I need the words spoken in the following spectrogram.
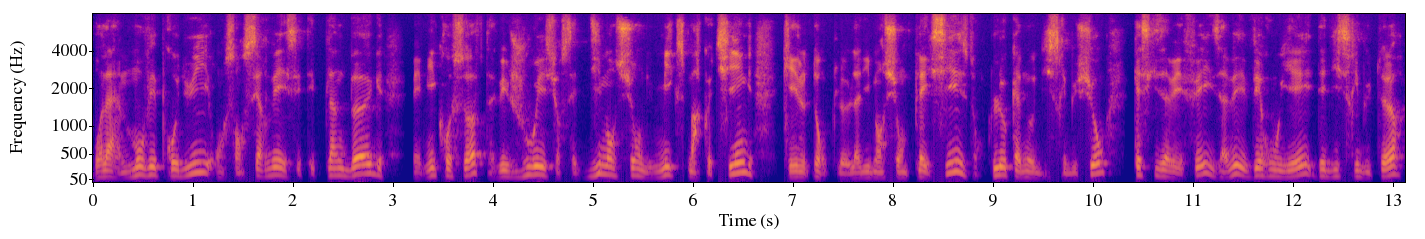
Voilà un mauvais produit, on s'en servait, c'était plein de bugs, mais Microsoft avait joué sur cette dimension du mix marketing, qui est donc la dimension Places, donc le canal de distribution. Qu'est-ce qu'ils avaient fait? Ils avaient verrouillé des distributeurs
